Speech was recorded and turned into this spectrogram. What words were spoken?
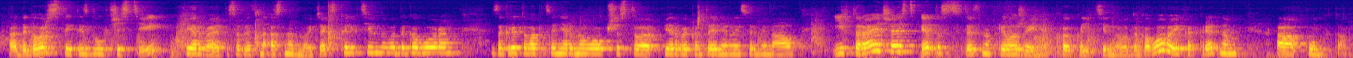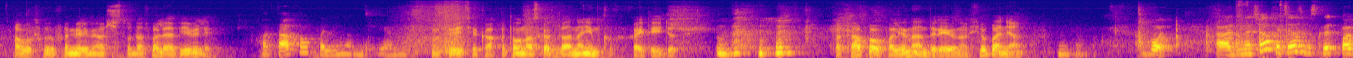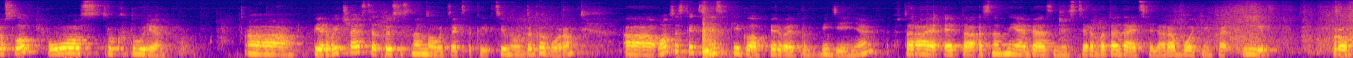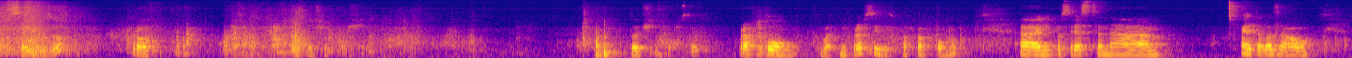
А, Договор состоит из двух частей. Первая – это, соответственно, основной текст коллективного договора закрытого акционерного общества, первый контейнерный терминал. И вторая часть – это, соответственно, приложение к коллективному договору и конкретным а, пунктам. А вы свою фамилию, имя, отчество назвали, объявили? Потапова Полина Андреевна. Вот видите как, а то у нас как-то анонимка какая-то идет. Потапова Полина Андреевна, все понятно. Вот. А, Для начала хотелось бы сказать пару слов по структуре а, первой части, то есть основного текста коллективного договора. А, Он состоит из нескольких глав. Первая – это введение. Вторая – это основные обязанности работодателя, работника и профсоюзов. Проф... Точно хочу сказать. Правкомов. Вот, не профсоюзов, а правкомов. А, Непосредственно этого ЗАО.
